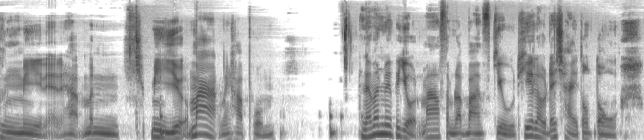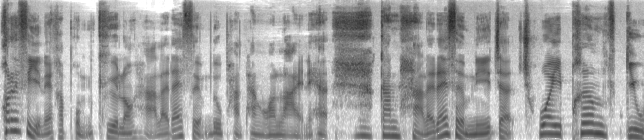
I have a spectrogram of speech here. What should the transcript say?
พึงมีเนี่ยนะครับมันมีเยอะมากนะครับผมแล้วมันมีประโยชน์มากสำหรับบาง skill ที่เราได้ใช้ตรงๆ ข้อที่ 4 นะครับผมคือลองหารายได้เสริมดูผ่านทางออนไลน์นะฮะการหารายได้เสริมนี้จะช่วยเพิ่ม skill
